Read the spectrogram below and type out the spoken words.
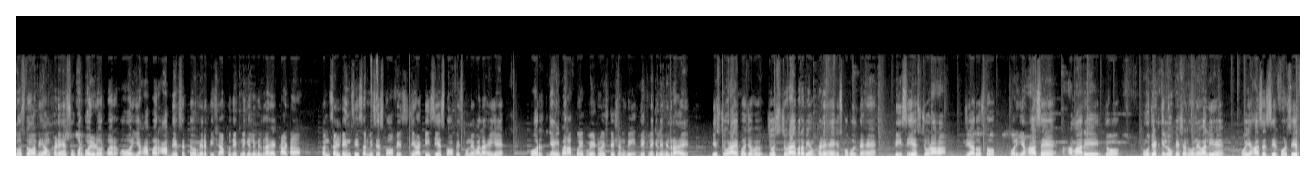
दोस्तों, अभी हम खड़े हैं सुपर कॉरिडोर पर और यहाँ पर आप देख सकते हो, मेरे पीछे आपको देखने के लिए मिल रहा है टाटा कंसल्टेंसी सर्विसेज़ का ऑफ़िस। जी हाँ टीसीएस का ऑफ़िस होने वाला है ये और यहीं पर आपको एक मेट्रो स्टेशन भी देखने के लिए मिल रहा है। इस चौराहे पर जब, जो चौराहे पर अभी हम खड़े हैं, इसको बोलते हैं टीसीएस चौराहा। जी हाँ दोस्तों, और यहाँ से हमारी जो प्रोजेक्ट की लोकेशन होने वाली है, वो यहाँ से सिर्फ़ और सिर्फ़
